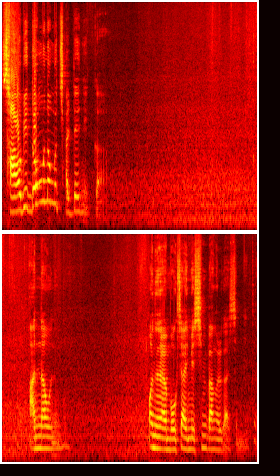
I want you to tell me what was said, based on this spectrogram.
사업이 너무너무 잘 되니까 안 나오는 거예요. 어느 날 목사님이 신방을 갔습니다.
